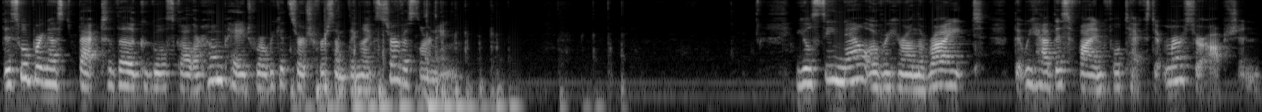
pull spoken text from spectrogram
This will bring us back to the Google Scholar homepage where we could search for something like service learning. You'll see now over here on the right that we have this Find Full Text at Mercer option.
